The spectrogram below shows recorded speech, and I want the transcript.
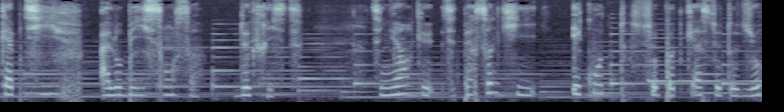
captif à l'obéissance de Christ. Seigneur, que cette personne qui écoute ce podcast audio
